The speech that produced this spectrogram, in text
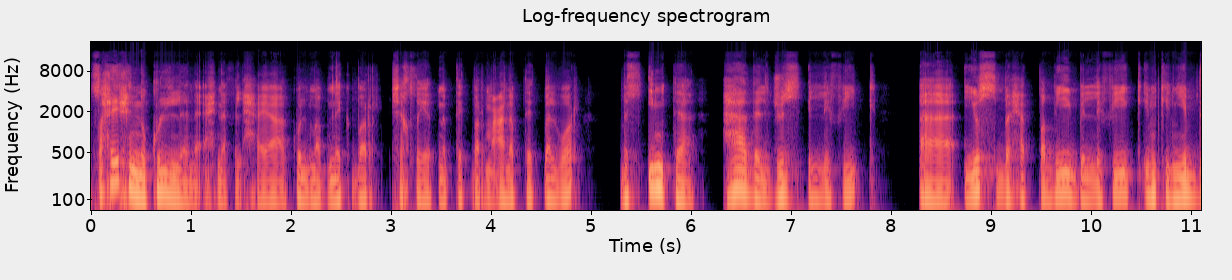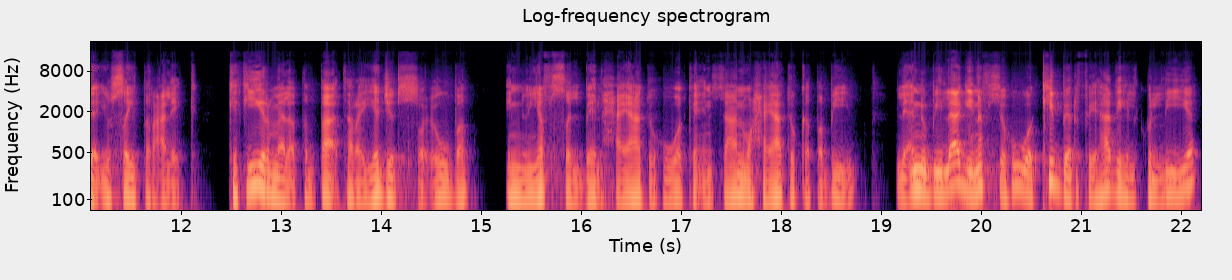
صحيح إنه كلنا إحنا في الحياة كل ما بنكبر شخصيتنا بتكبر معنا بتتبلور بس أنت هذا الجزء اللي فيك آه يصبح الطبيب اللي فيك يمكن يبدأ يسيطر عليك. كثير من الأطباء ترى يجد صعوبة إنه يفصل بين حياته هو كإنسان وحياته كطبيب لأنه بيلاقي نفسه هو كبر في هذه الكلية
